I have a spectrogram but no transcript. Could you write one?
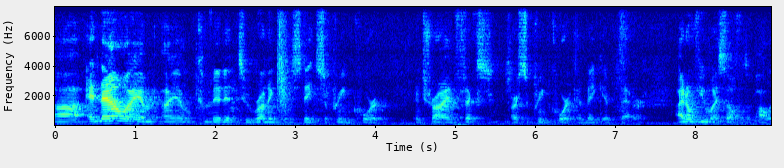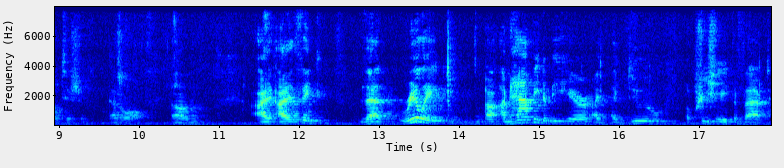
uh, and now I am, I am committed to running for the state Supreme Court and try and fix our Supreme Court and make it better. I don't view myself as a politician at all. Um, I, I, think that really, uh, I'm happy to be here. I, I, do appreciate the fact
